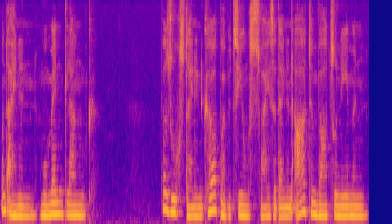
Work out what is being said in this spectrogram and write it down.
und einen Moment lang versuchst deinen Körper bzw. deinen Atem wahrzunehmen,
